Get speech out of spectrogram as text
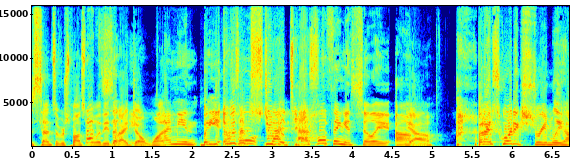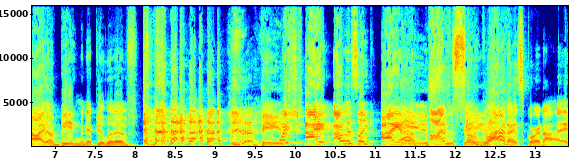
sense of responsibility that I don't want. I mean, but it was a stupid that- test. That whole thing is silly. Um, yeah, but I scored extremely high on being manipulative, based- which I I was like I am. Based, I'm so based. glad I scored high.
